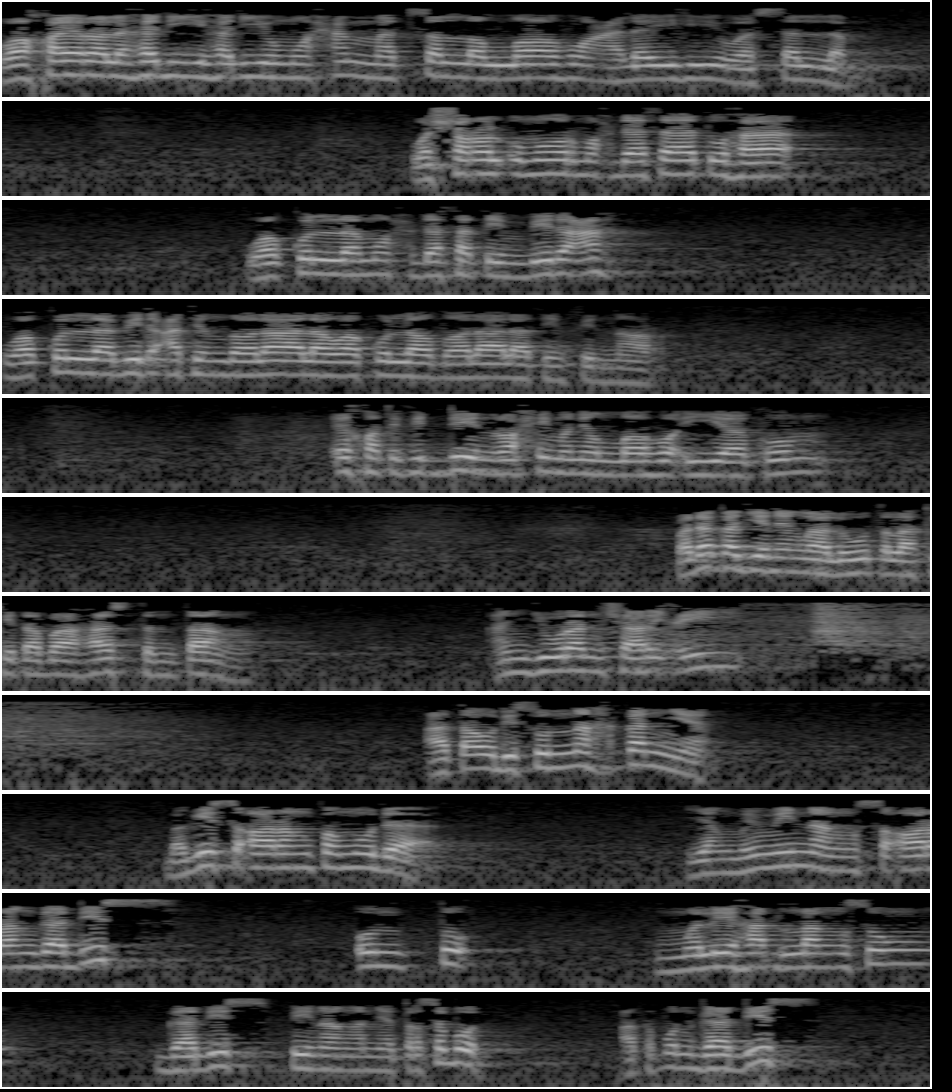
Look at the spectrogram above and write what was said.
وخير الهدي هدي محمد صلى الله عليه وسلم وشر الأمور محدثاتها وكل محدثة بدعة وكل بدعة ضلالة وكل ضلالة في النار Ikhwati fid din rahimani Allah wa iyyakum. Pada kajian yang lalu telah kita bahas tentang anjuran syar'i atau disunnahkannya bagi seorang pemuda yang meminang seorang gadis untuk melihat langsung gadis pinangannya tersebut ataupun gadis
